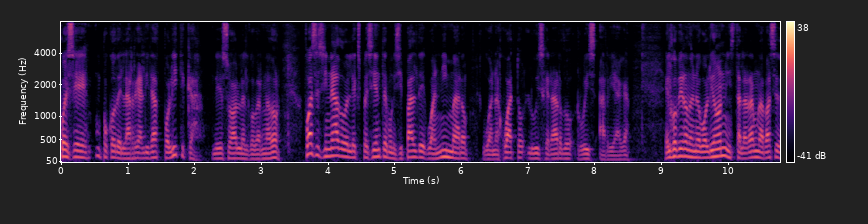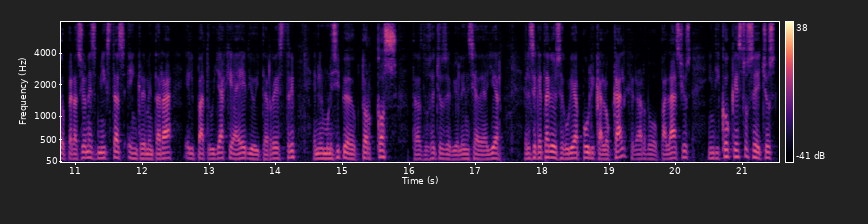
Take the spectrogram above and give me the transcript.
pues eh, un poco de la realidad política, de eso habla el gobernador. Fue asesinado el expresidente municipal de Guanímaro, Guanajuato, Luis Gerardo Ruiz Arriaga. El gobierno de Nuevo León instalará una base de operaciones mixtas e incrementará el patrullaje aéreo y terrestre en el municipio de Doctor Cos tras los hechos de violencia de ayer. El secretario de Seguridad Pública local, Gerardo Palacios, indicó que estos hechos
